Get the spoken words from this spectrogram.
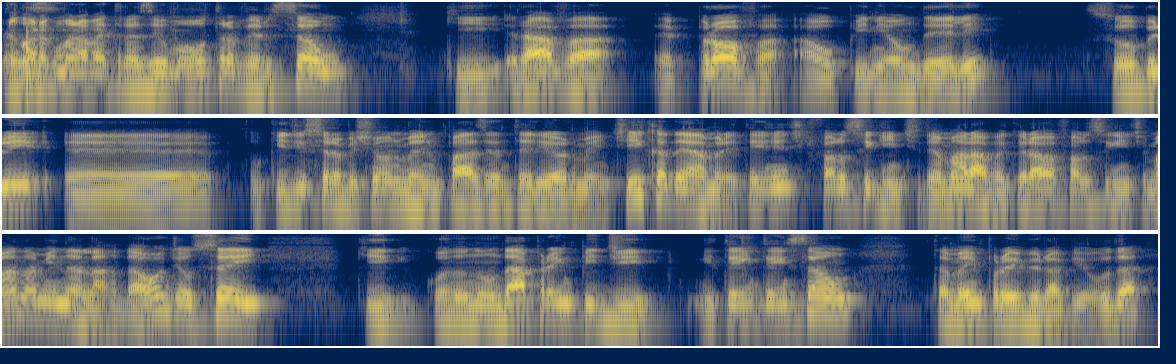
Agora a Gemara vai trazer uma outra versão que Rava é, prova a opinião dele sobre é, o que disse Rabi Shimon Ben Paz anteriormente. E cadê Amri? Tem gente que fala o seguinte, de Amarava, que Rava fala o seguinte, Manamina da onde eu sei que quando não dá para impedir e tem intenção, também proíbe o Rabiuda.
